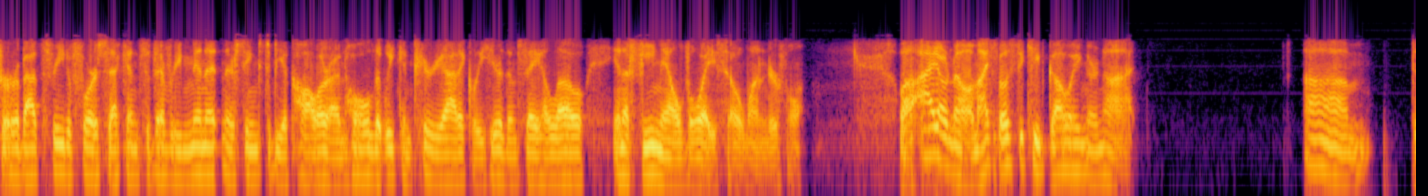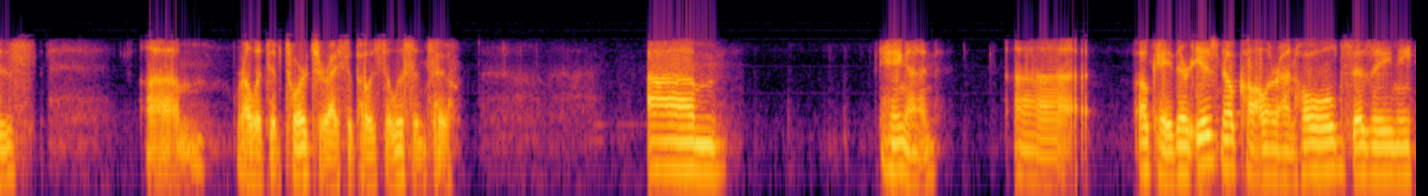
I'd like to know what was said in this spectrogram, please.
for about three to four seconds of every minute, and there seems to be a caller on hold that we can periodically hear them say hello in a female voice. Oh, wonderful. Well, I don't know. Am I supposed to keep going or not? Um, does um, relative torture, I suppose, to listen to. Um, hang on. Uh, okay, there is no caller on hold, says Amy.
